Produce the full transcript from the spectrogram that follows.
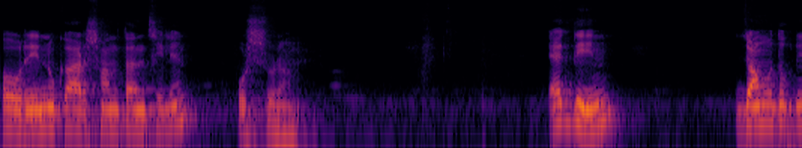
ও রেণুকার সন্তান ছিলেন পরশুরাম। একদিন যমদগ্নি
